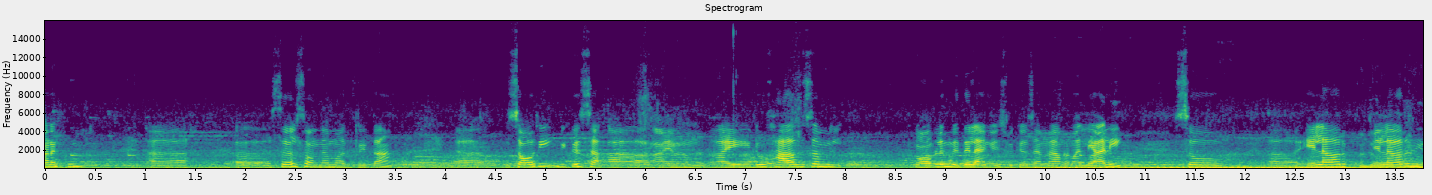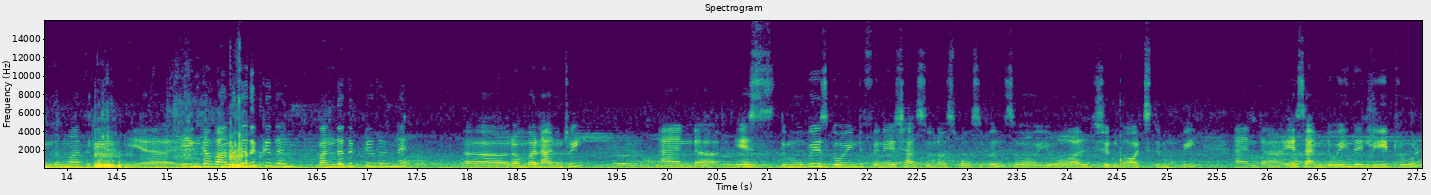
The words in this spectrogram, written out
வணக்கம். சார் சொன்ன மாதிரி தான் sorry because I I do have some problem with language because I'm I'm Malayali so எல்லாரும் எல்லாரும் இந்த மாதிரி இங்கே வந்ததுக்கு தன் வந்ததுக்கு தானே uh, ரொம்ப நன்றி and uh, yes the movie is going to finish as soon as possible so you all should watch the movie and uh, yes i'm doing the lead role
